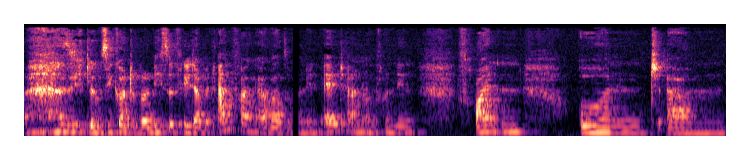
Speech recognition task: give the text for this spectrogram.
Also ich glaube, sie konnte noch nicht so viel damit anfangen, aber so von den Eltern und von den Freunden. Und ähm,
